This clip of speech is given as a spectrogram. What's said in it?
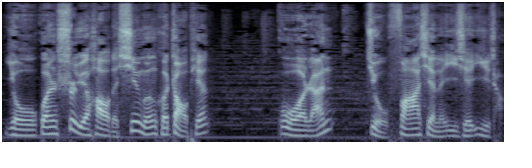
有关世越号的新闻和照片，果然就发现了一些异常。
